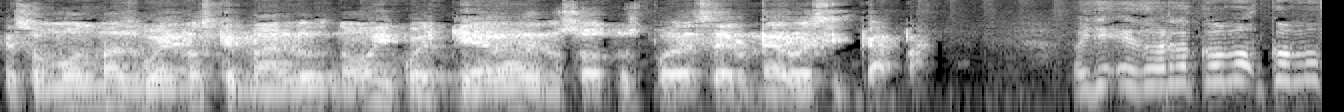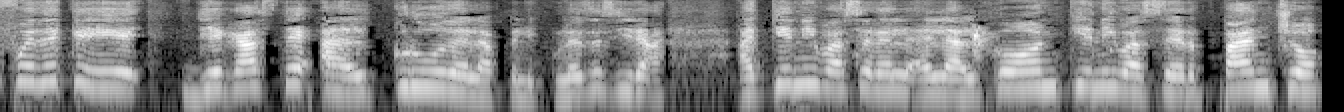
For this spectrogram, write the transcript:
que somos más buenos que malos, ¿no? Y cualquiera de nosotros puede ser un héroe sin capa. Oye, Eduardo, ¿cómo, cómo fue de que llegaste al crew de la película? Es decir, ¿a, a quién iba a ser el, el halcón? ¿Quién iba a ser Pancho?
